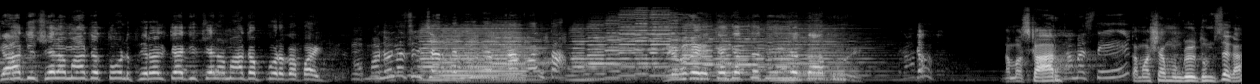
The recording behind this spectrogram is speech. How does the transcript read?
ज्या दिशेला माझं तोंड फिरल त्या दिशेला माझं पोरग पाहिजे. म्हणूनच विचारलं मी नेमका कोणता? हे बघा त्याच्यातलं ते एक गाभरू आहे. नमस्कार. नमस्ते. तमाशा मंडळ तुमचं का?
